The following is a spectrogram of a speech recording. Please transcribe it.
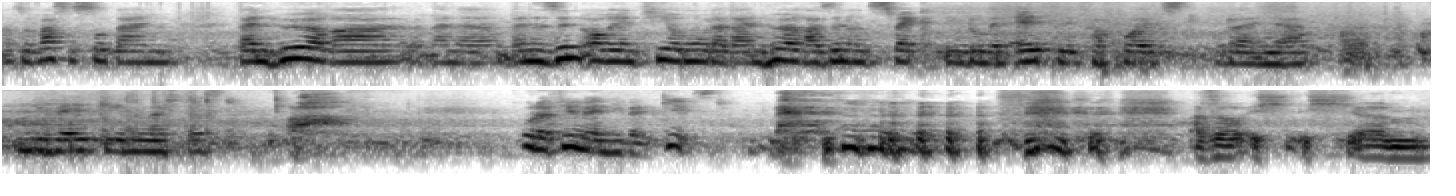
Also was ist so dein, dein höherer, deine, deine Sinnorientierung oder dein höherer Sinn und Zweck, den du mit Elbwild verfolgst oder in, der, in die Welt geben möchtest? Ach. Oder vielmehr in die Welt gibst. also ich, ich ähm,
